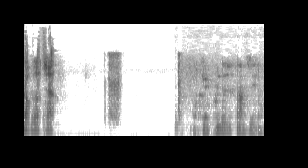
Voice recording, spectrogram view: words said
카프 도착. 오케이, 군대적 따라서 이동.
